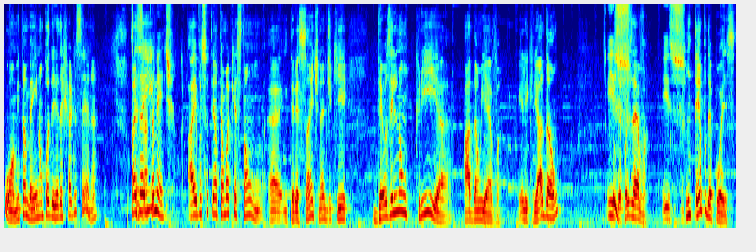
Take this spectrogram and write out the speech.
o homem também não poderia deixar de ser, né? Mas Exatamente. Aí, aí você tem até uma questão é, interessante, né? De que Deus ele não cria Adão e Eva. Ele cria Adão Isso. E depois Eva. Isso. Um tempo depois.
